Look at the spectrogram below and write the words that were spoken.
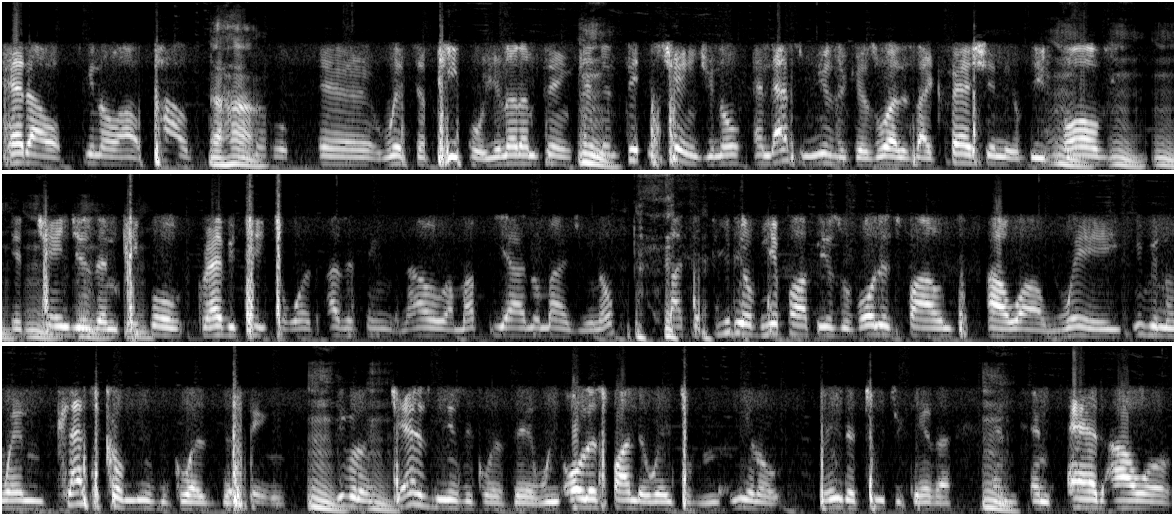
head our, you know, our pulse. Uh-huh. You know, uh, with the people, you know what I'm saying? Mm. And then things change, you know, and that's music as well. It's like fashion, it evolves, mm, mm, it mm, changes, mm, and people gravitate towards other things. Now I'm a piano man, you know. but the beauty of hip hop is we've always found our way, even when classical music was the thing, Mm, even when jazz music was there, we always found a way to, you know, bring the two together and, and add our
